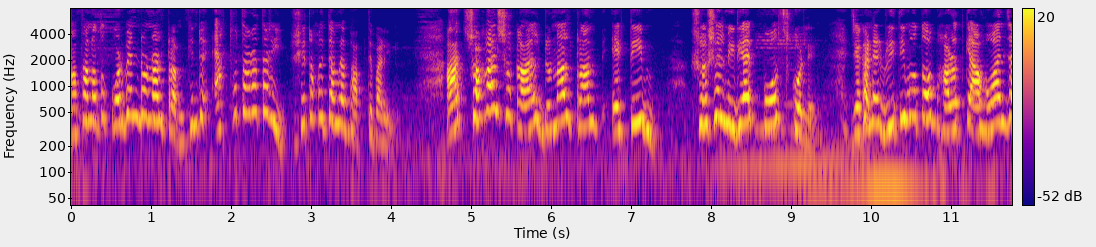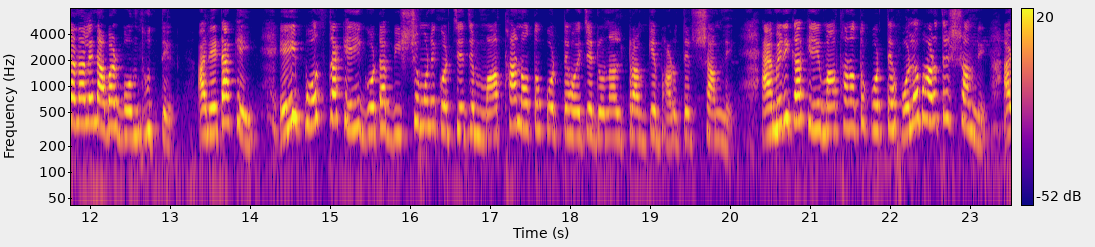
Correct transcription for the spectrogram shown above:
মাথা নত করবেন ডোনাল্ড ট্রাম্প, কিন্তু এত তাড়াতাড়ি সেটা হয়তো আমরা ভাবতে পারিনি। আজ সকাল সকাল ডোনাল্ড ট্রাম্প একটি সোশ্যাল মিডিয়ায় পোস্ট করলেন, যেখানে রীতিমতো ভারতকে আহ্বান জানালেন আবার বন্ধুত্বের। আর এটাকেই এই পোস্টটাকেই গোটা বিশ্ব মনে করছে যে মাথা নত করতে হয়েছে ডোনাল্ড ট্রাম্পকে ভারতের সামনে। আমেরিকাকে মাথা নত করতে হলো ভারতের সামনে, আর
